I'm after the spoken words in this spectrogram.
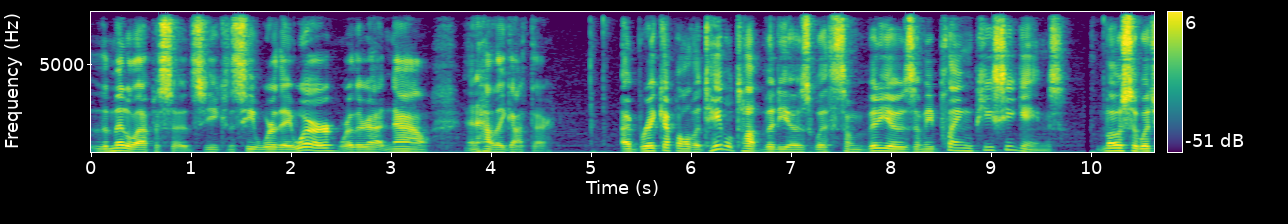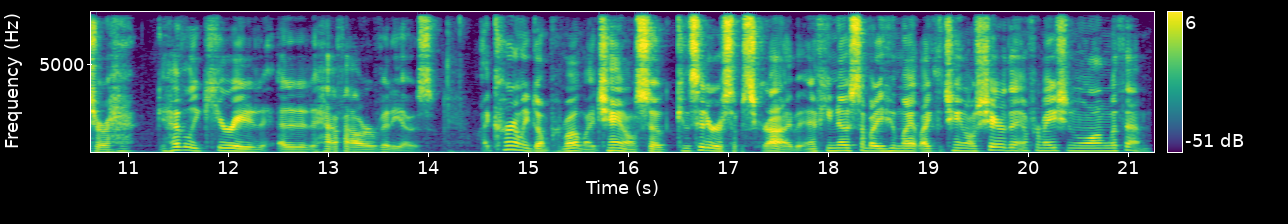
the middle episodes so you can see where they were, where they're at now, and how they got there. I break up all the tabletop videos with some videos of me playing PC games, most of which are heavily curated, edited half hour videos. I currently don't promote my channel, so consider a subscribe, and if you know somebody who might like the channel, share the information along with them.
